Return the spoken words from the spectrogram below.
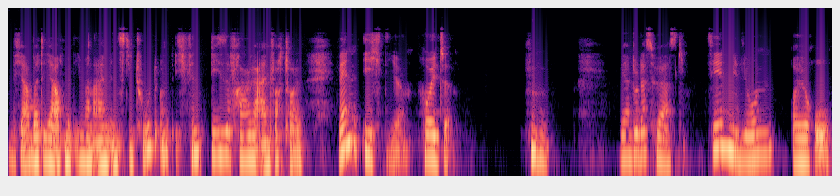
Und ich arbeite ja auch mit ihm an einem Institut und ich finde diese Frage einfach toll. Wenn ich dir heute während du das hörst, 10 Millionen Euro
